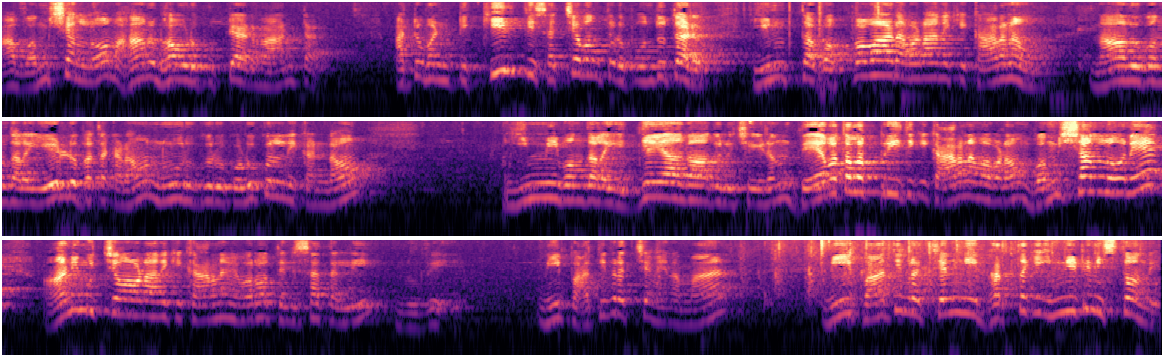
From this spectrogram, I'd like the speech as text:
ఆ వంశంలో మహానుభావుడు పుట్టాడు రా అంటారు. అటువంటి కీర్తి సత్యవంతుడు పొందుతాడు. ఇంత గొప్పవాడవడానికి కారణం నాలుగు వందల ఏళ్ళు బతకడం నూరుగురు కొడుకుల్ని కండం ఇన్ని వందల యజ్ఞయాగాదులు చేయడం దేవతల ప్రీతికి కారణం అవ్వడం వంశంలోనే ఆణిముత్యం అవడానికి కారణం ఎవరో తెలుసా తల్లి? నువ్వే. నీ పాతివ్రత్యమేనమ్మా. నీ పాతివ్రత్యం నీ భర్తకి ఇన్నిటిని ఇస్తోంది.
